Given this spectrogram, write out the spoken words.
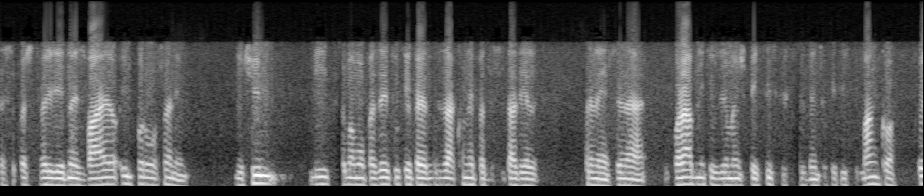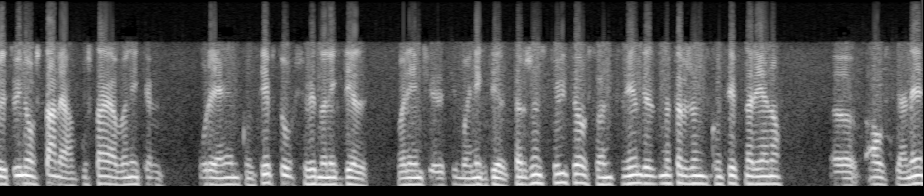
da se pač stvari redno izvajajo in poročanjem. Dočim mi imamo pa zdaj tukaj predlog zakona, pa da se ta del prenese na uporabnike oziroma inšpekcijske službe in tukaj tisti manjko. Torej, to ne ostane, ostaja v nekem urejenem konceptu, še vedno nek del v Nemčiji recimo, je nek del tržen storitev, so en del na tržen koncept narejeno, uh, Avstrija ne.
